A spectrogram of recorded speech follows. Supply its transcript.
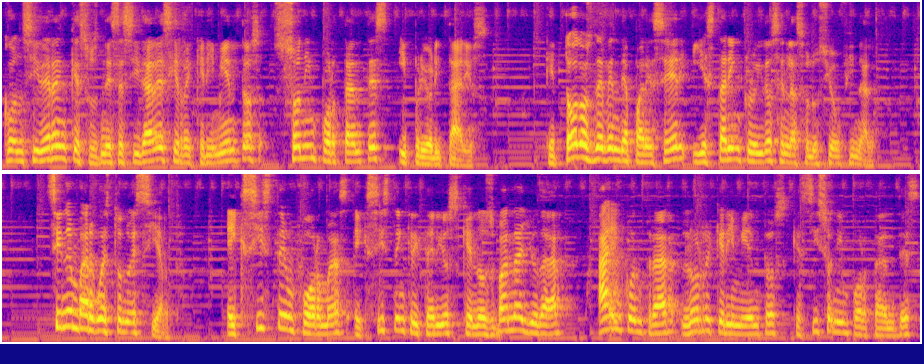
consideran que sus necesidades y requerimientos son importantes y prioritarios, que todos deben de aparecer y estar incluidos en la solución final. Sin embargo, esto no es cierto. Existen formas, existen criterios que nos van a ayudar a encontrar los requerimientos que sí son importantes,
